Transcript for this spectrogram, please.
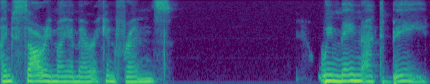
I'm sorry, my American friends. We may not be,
